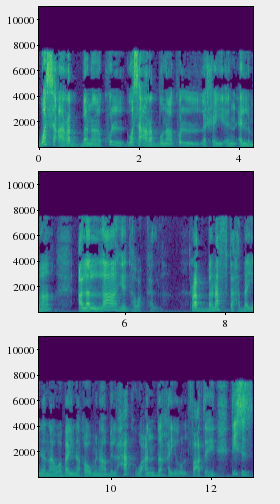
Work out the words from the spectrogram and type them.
وسع ربنا كل وسع ربنا كل شيء علما. على الله توكلنا. ربنا افتح بيننا وبين قومنا بالحق وأنت خير الفاتحين. This is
